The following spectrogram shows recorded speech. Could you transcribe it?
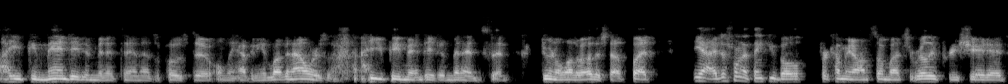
IEP mandated minutes in as opposed to only having 11 hours of IEP mandated minutes and doing a lot of other stuff. But yeah, I just want to thank you both for coming on so much. Really appreciate it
